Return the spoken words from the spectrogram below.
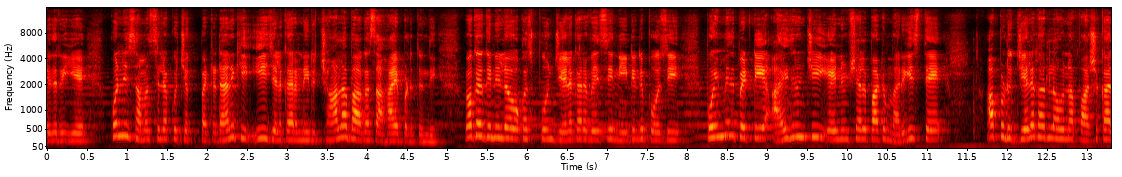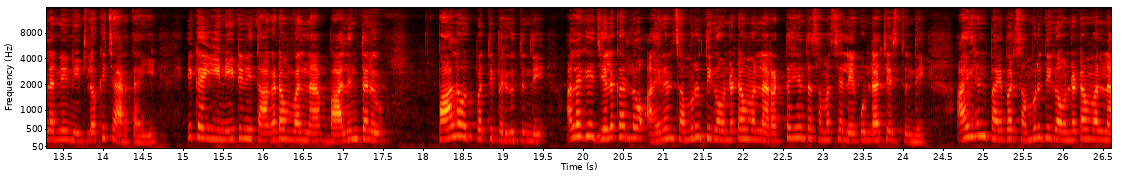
ఎదురయ్యే కొన్ని సమస్యలకు చెక్ పెట్టడానికి ఈ జీలకర్ర నీరు చాలా బాగా సహాయపడుతుంది. ఒక గిన్నెలో ఒక స్పూన్ జీలకర్ర వేసి నీటిని పోసి పొయ్యి మీద పెట్టి ఐదు నుంచి ఏడు నిమిషాల పాటు మరిగిస్తే అప్పుడు జీలకర్రలో ఉన్న పోషకాలన్నీ నీటిలోకి చేరతాయి. ఇక ఈ నీటిని తాగడం వలన బాలింతలు పాల ఉత్పత్తి పెరుగుతుంది. అలాగే జీలకర్రలో ఐరన్ సమృద్ధిగా ఉండటం వలన రక్తహీనత సమస్య లేకుండా చేస్తుంది. ఐరన్ ఫైబర్ సమృద్ధిగా ఉండటం వలన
